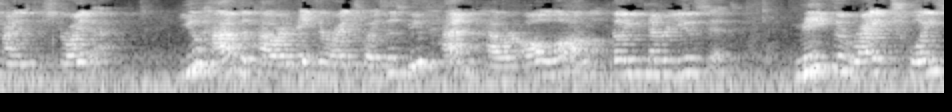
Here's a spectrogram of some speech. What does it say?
trying to destroy that? You have the power to make the right choices. You've had the power all along, though you've never used it. Make the right choice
